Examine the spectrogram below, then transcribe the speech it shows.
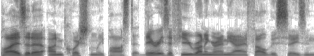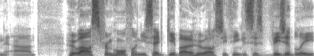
players that are unquestionably past it. There is a few running around the AFL this season. Um, who else from Hawthorn? You said Gibbo. Who else do you think is just visibly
